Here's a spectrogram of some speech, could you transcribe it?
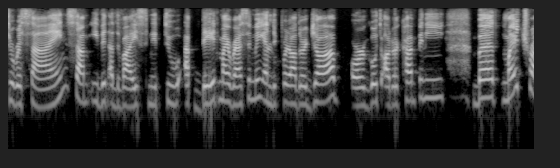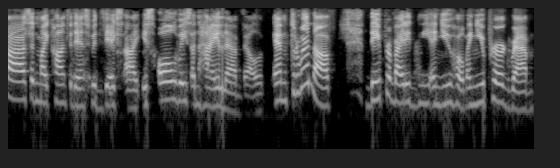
to resign. Some even advised me to update my resume and look for another job or go to other company. But my trust and my confidence with VXI is always on high level. And true enough, they provided me a new home, a new program,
